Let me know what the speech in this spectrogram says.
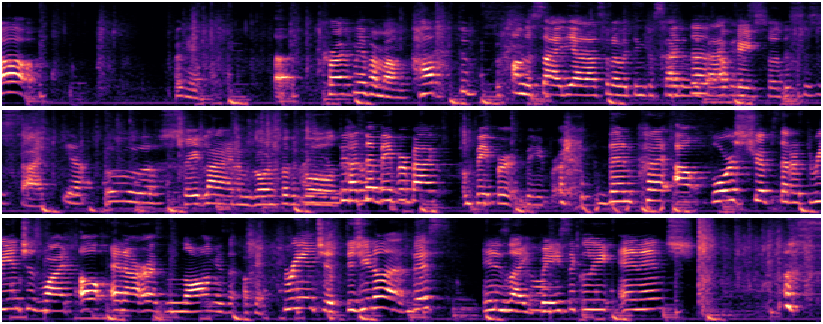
Oh. Okay. Correct me if I'm wrong. Cut the. On the side, yeah, that's what I would think the side Cut of the bag okay, is. so this is the side. Yeah. Ooh. Straight line. I'm going for the gold. Cut the paper bag. Paper, paper. then cut out four strips that are three inches wide. Oh, and are as long as it. Okay, three inches. Did you know that this is oh my like God. basically an inch?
